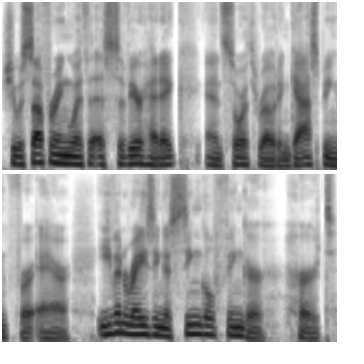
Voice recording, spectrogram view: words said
She was suffering with a severe headache and sore throat and gasping for air. Even raising a single finger hurt.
